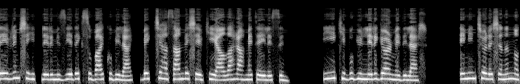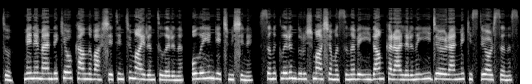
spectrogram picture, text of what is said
Devrim şehitlerimiz yedek subay Kubilay, Bekçi Hasan ve Şevki'ye Allah rahmet eylesin. İyi ki bu günleri görmediler. Emin Çöraşan'ın notu. Menemen'deki o kanlı vahşetin tüm ayrıntılarını, olayın geçmişini, sanıkların duruşma aşamasına ve idam kararlarını iyice öğrenmek istiyorsanız,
